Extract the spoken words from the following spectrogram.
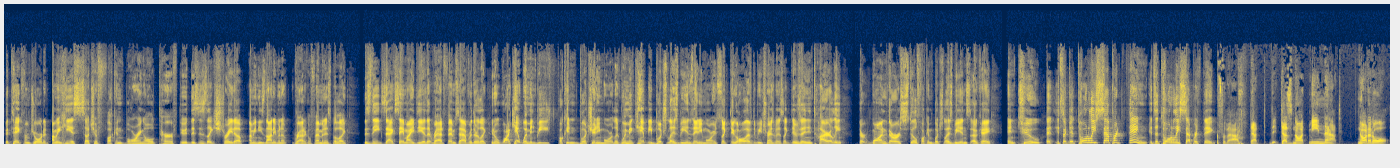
good take from Jordan. I mean, he is such a fucking boring old TERF, dude. This is like straight up. I mean, he's not even a radical feminist, but like this is the exact same idea that rad femmes have, where they're like, you know, why can't women be fucking butch anymore? Like, women can't be butch lesbians anymore. It's like they all have to be trans. men. It's like there's an entirely there. One, there are still fucking butch lesbians. Okay, and two, it's like a totally separate thing. It's a totally separate thing. For that, that does not mean that. Not at all.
